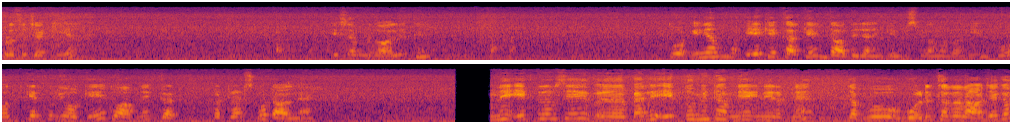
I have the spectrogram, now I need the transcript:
थोड़ा सा चेक किया इसे हम निकाल लेते हैं। तो इन्हें हम एक एक करके डालते जाएँगे। बिस्मिल्लाह बहुत केयरफुली होके तो आपने कट कटलेट्स को डालना है। हमने एक तरफ़ से पहले एक दो मिनट हमने इन्हें रखना है, जब वो गोल्डन कलर आ जाएगा,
